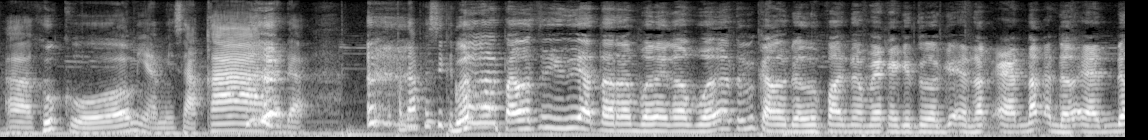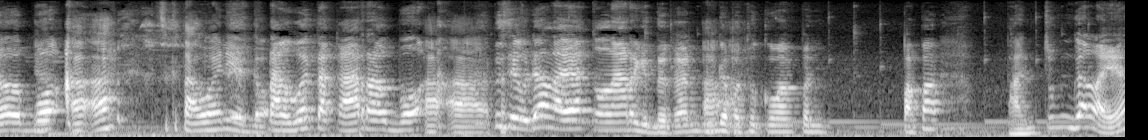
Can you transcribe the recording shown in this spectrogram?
uh, hukum, ya misalkan ada kenapa sih Gue gak tahu sih ini antara boleh gak boleh, tapi kalau udah lupa namanya kayak gitu lagi enak-enak, endal-endal, bo. Ah, ah, terus ketahuan ya, Bo. Tahu gue takara, bo. Ah, ah. Terus ya udah lah ya kelar gitu kan. Ah, dapat hukuman pen apa pancung enggak lah ya?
